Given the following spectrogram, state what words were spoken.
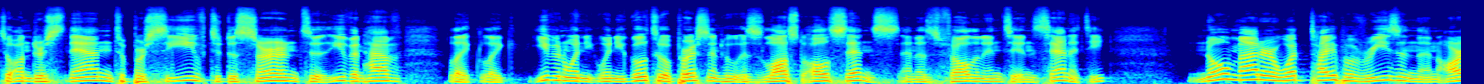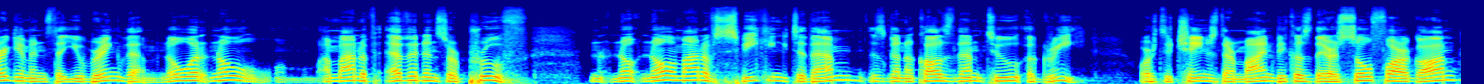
to understand, to perceive, to discern, to even have like like even when you, when you go to a person who has lost all sense and has fallen into insanity, no matter what type of reason and arguments that you bring them, no what, no amount of evidence or proof, no no amount of speaking to them is going to cause them to agree or to change their mind because they are so far gone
